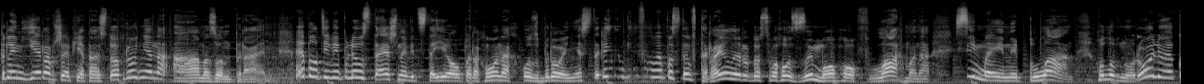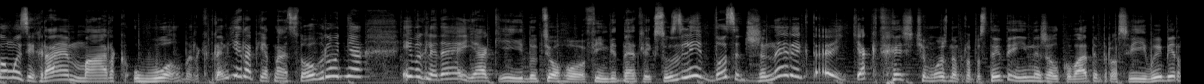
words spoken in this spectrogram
Прем'єра вже 15 грудня на Amazon Prime. Apple TV Plus теж не відстає у перегонах озброєння стрімінгів і випустив трейлер до свого зимового флагмана Сімейний план, головну роль у якому зіграє Марк Уолберг. Прем'єра 15 грудня і виглядає як і до цього фільм від Netflix злі, досить дженерик, та як те, що можна пропустити і не жалкувати про свій вибір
